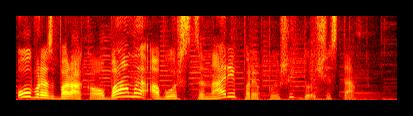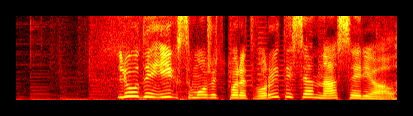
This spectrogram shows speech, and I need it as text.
образ Барака Обами або ж сценарій перепишуть дочиста. Люди Ікс можуть перетворитися на серіал.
